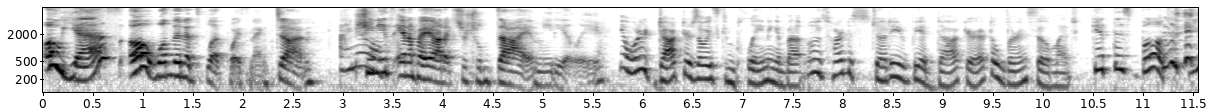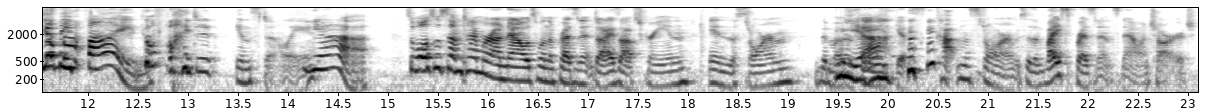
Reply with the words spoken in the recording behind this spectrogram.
Oh, yes? Oh, well, then it's blood poisoning. Done. I know. She needs antibiotics or she'll die immediately. yeah, what are doctors always complaining about? Oh, it's hard to study to be a doctor. I have to learn so much. Get this book. You'll be fine. You'll find it instantly. yeah. So also sometime around now is when the president dies off screen in the storm. The motorcade Yeah. gets caught in the storm, so the vice president's now in charge.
